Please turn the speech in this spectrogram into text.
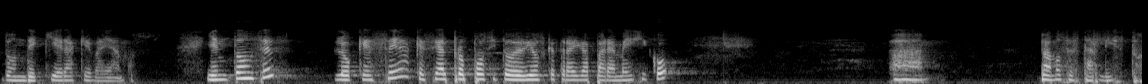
donde quiera que vayamos. Y entonces, lo que sea que sea el propósito de Dios que traiga para México, ah, vamos a estar listos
